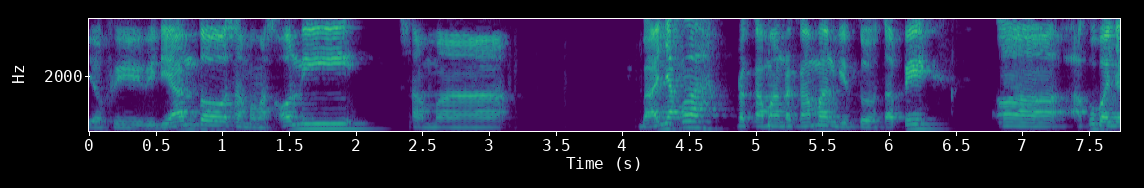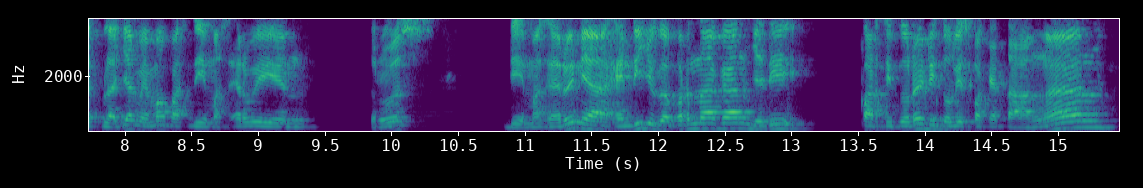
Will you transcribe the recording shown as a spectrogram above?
Yofi Widianto, sama Mas Oni, sama banyak lah rekaman-rekaman gitu. Tapi eh, aku banyak belajar memang pas di Mas Erwin. Terus di Mas Erwin ya Hendy juga pernah kan, jadi partiturnya ditulis pakai tangan.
